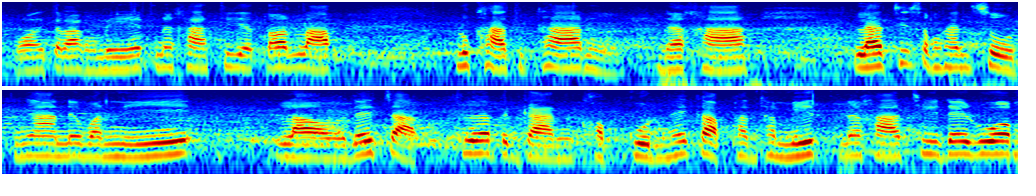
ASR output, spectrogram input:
1,600 ตารางเมตรนะคะ ที่จะต้อนรับลูกค้าทุกท่านนะคะ และที่สำคัญสุดงานในวันนี้เราได้จัดเพื่อเป็นการขอบคุณให้กับพันธมิตรนะคะที่ได้ร่วม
